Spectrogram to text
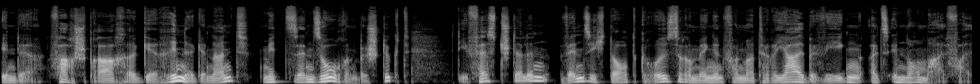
in der Fachsprache Gerinne genannt, mit Sensoren bestückt, die feststellen, wenn sich dort größere Mengen von Material bewegen als im Normalfall.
